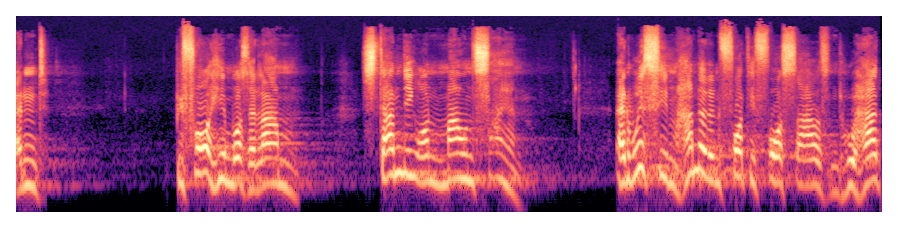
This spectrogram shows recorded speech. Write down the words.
And before him was a lamb standing on Mount Zion, and with him 144,000 who had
